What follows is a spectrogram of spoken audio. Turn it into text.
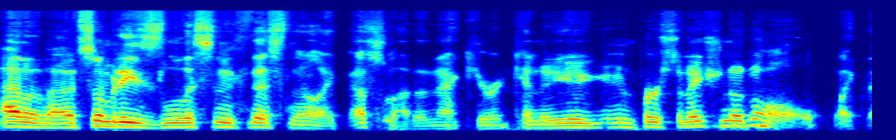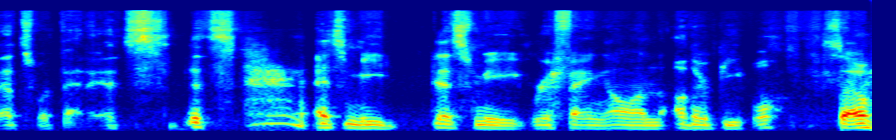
I don't know if somebody's listening to this and they're like, "That's not an accurate Kennedy impersonation at all." Like that's what that is. It's that's me. That's me riffing on other people. So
